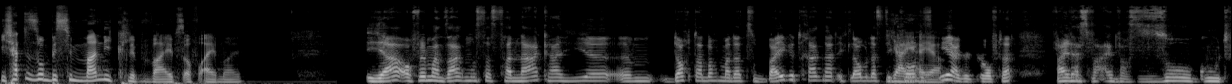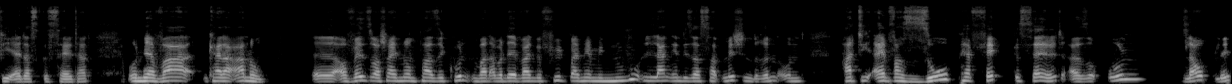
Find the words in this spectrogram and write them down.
ich hatte so ein bisschen Money Clip Vibes auf einmal. Ja, auch wenn man sagen muss, dass Tanaka hier ähm, doch dann noch mal dazu beigetragen hat. Ich glaube, dass die Ja, Crowd ja, ja. eher gekauft hat, weil das war einfach so gut, wie er das gesellt hat. Und der war, keine Ahnung, äh, auch wenn es wahrscheinlich nur ein paar Sekunden waren, aber der war gefühlt bei mir minutenlang in dieser Submission drin und hat die einfach so perfekt gesellt. Also unglaublich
